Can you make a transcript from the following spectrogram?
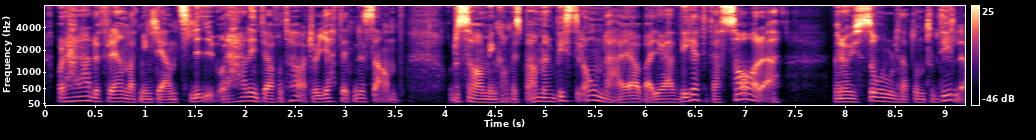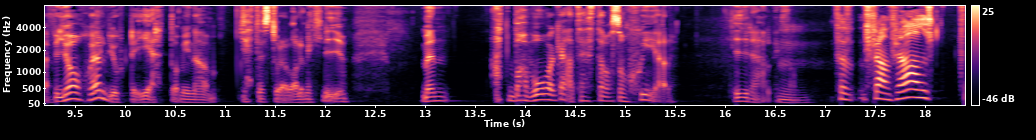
Och det här hade förändrat min klients liv och det här hade inte jag fått höra. Det var jätteintressant. Och då sa min kompis, men visste du om det här? Jag bara, jag vet att jag sa det. Men det var ju så roligt att de tog till det. För jag har själv gjort det i ett av mina jättestora val i mitt liv. Men att bara våga testa vad som sker i det här. Liksom. Mm. För framförallt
